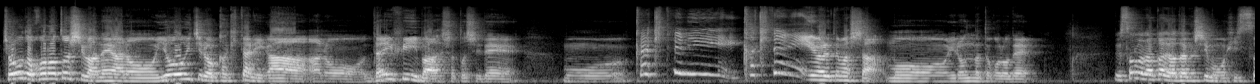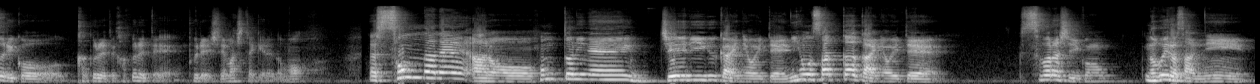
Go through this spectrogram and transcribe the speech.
ちょうどこの年はねあの陽一郎柿谷があの大フィーバーした年でもう「柿谷柿谷!」言われてました。もういろんなところで。でその中で私もひっそりこう隠れて隠れてプレーしてましたけれども。そんなねあの本当にね J リーグ界において日本サッカー界において素晴らしいこの信弘さんに、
